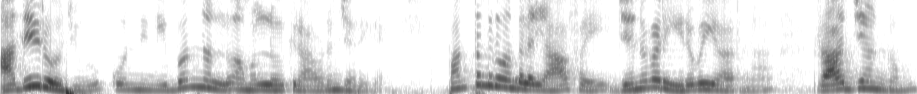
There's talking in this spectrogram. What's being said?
అదే రోజు కొన్ని నిబంధనలు అమల్లోకి రావడం జరిగాయి. పంతొమ్మిది వందల యాభై జనవరి ఇరవై ఆరున రాజ్యాంగం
